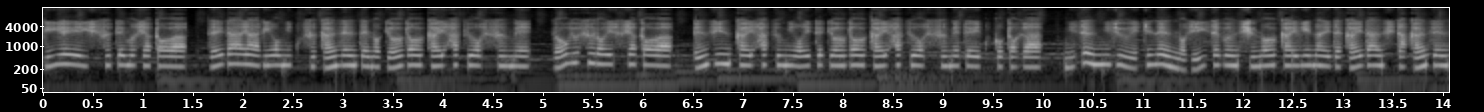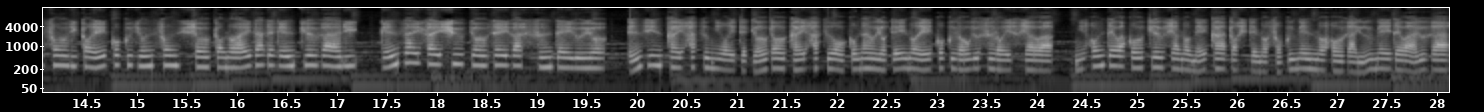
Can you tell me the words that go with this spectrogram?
BAE システム社とは、レーダーやアビオニクス関連での共同開発を進め、ロールスロイス社とは、エンジン開発において共同開発を進めていくことが、2021年の G7 首脳会議内で会談した完全総理と英国ジョンソン首相との間で言及があり、現在最終調整が進んでいるよ。エンジン開発において共同開発を行う予定の英国ロールスロイス社は、日本では高級車のメーカーとしての側面の方が有名ではあるが、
